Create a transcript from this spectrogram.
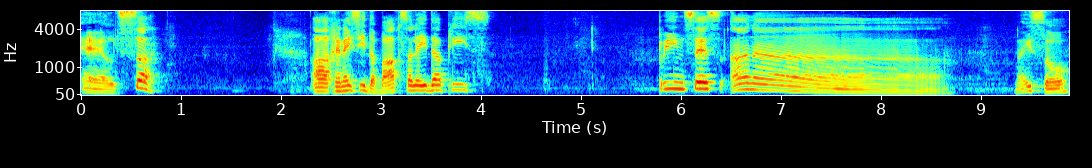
Elsa. Ah, can I see the box, Aleida, please? Princess Anna. Nice, oh.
